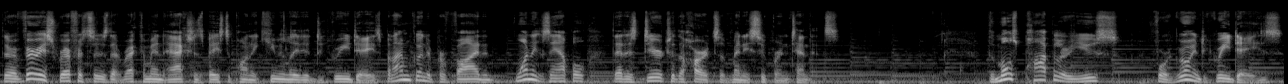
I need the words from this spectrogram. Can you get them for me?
There are various references that recommend actions based upon accumulated degree days, but I'm going to provide one example that is dear to the hearts of many superintendents. The most popular use for growing degree days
